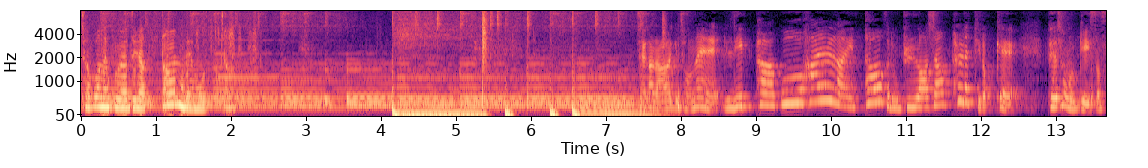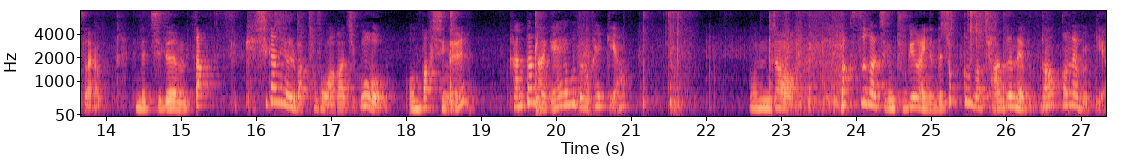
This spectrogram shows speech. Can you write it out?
저번에 보여드렸던 메모장. 제가 나가기 전에 lip하고 highlighter 그리고 블러셔, 팔레트 이렇게 배송 올 게 있었어요. 근데 지금 딱 이렇게 시간을 맞춰서 와가지고 unboxing을 간단하게 해보도록 할게요. 먼저 박스가 지금 두 개가 있는데 조금 더 작은 애부터 꺼내볼게요.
